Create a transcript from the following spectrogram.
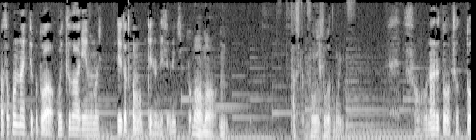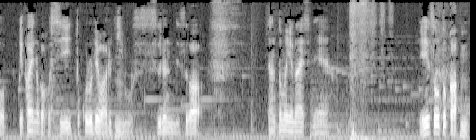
パソコンないってことは、こいつがゲームのデータとか持ってるんですよね、きっと。まあまあ、うん。確か、そう、そうだと思います。そうなると、ちょっと、でかいのが欲しいところではある気もするんですが、なんとも言えないですね。映像とかう、ん。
